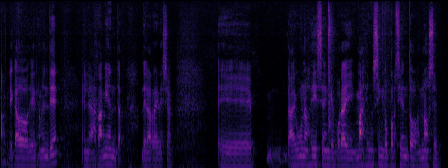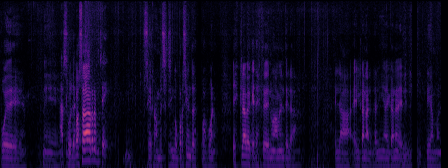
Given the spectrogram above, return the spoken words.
aplicado directamente en la herramienta de la regresión. Eh, algunos dicen que por ahí más de un 5% no se puede eh, sobrepasar. Si rompe ese 5%, después, bueno, es clave que te esté nuevamente la, el canal, la línea del canal, el, digamos,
